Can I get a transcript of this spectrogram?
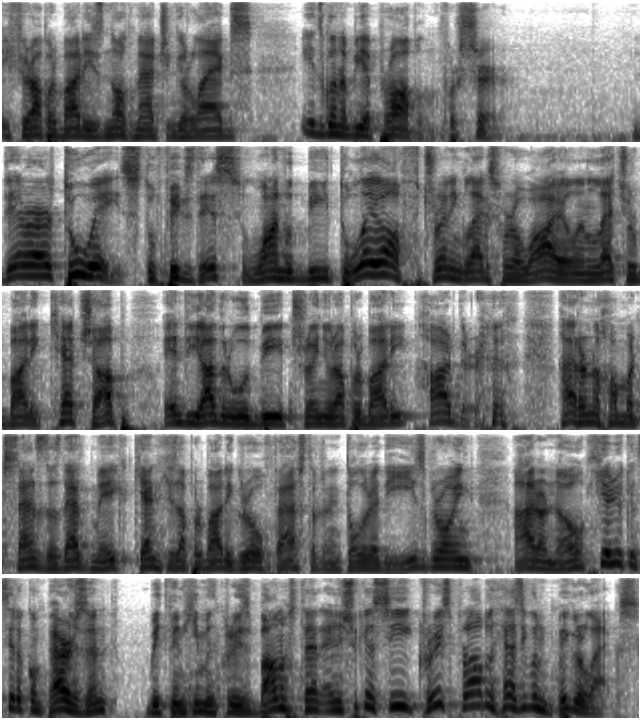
if your upper body is not matching your legs, it's gonna be a problem for sure. There are two ways to fix this. One would be to lay off training legs for a while and let your body catch up, and the other would be train your upper body harder. I don't know how much sense does that make. Can his upper body grow faster than it already is growing? I don't know. Here you can see the comparison between him and Chris Bumstead, and as you can see, Chris probably has even bigger legs,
